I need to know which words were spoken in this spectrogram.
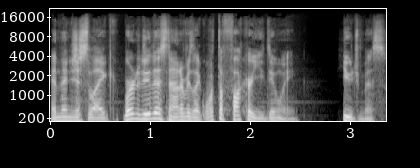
and then just like we're gonna do this now. And everybody's like, "What the fuck are you doing?" Huge miss.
